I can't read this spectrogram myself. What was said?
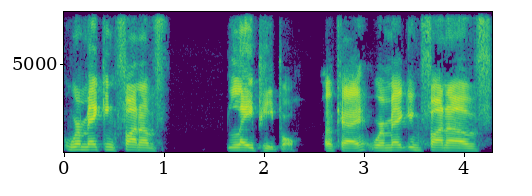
we're making fun of lay people. Okay, we're making fun of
